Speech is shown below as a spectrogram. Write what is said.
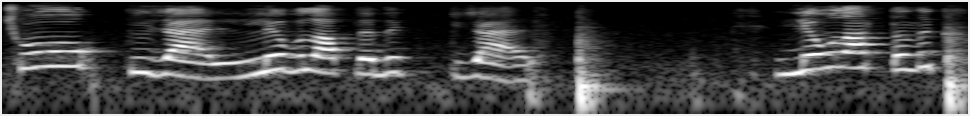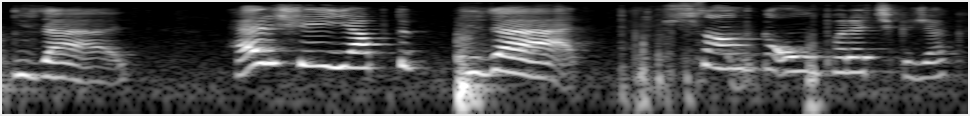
Çok güzel. Level atladık güzel. Level atladık güzel. Her şeyi yaptık güzel. Şu sandıkta 10 para çıkacak.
